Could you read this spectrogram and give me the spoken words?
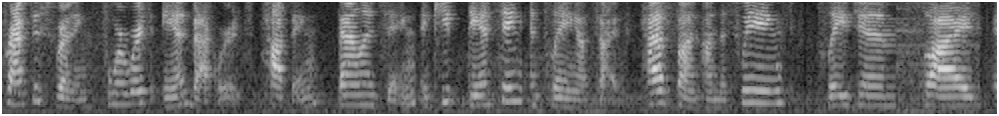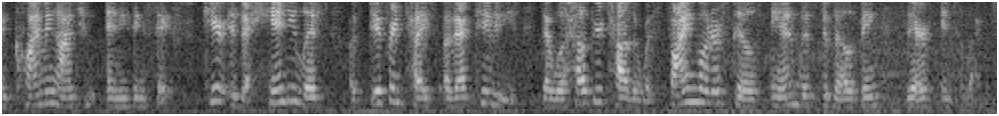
Practice running forwards and backwards, hopping, balancing, and keep dancing and playing outside. Have fun on the swings, play gym, slide, and climbing onto anything safe. Here is a handy list of different types of activities that will help your toddler with fine motor skills and with developing their intellect.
